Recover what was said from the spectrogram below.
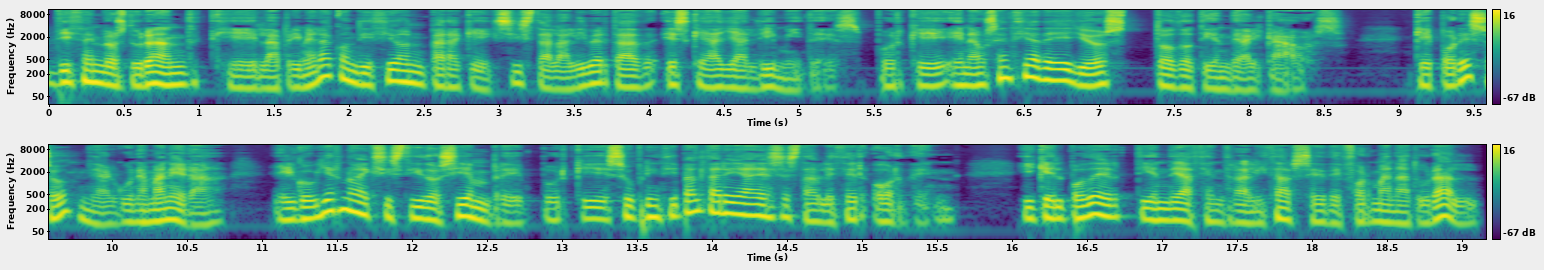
Dicen los Durant que la primera condición para que exista la libertad es que haya límites, porque en ausencia de ellos todo tiende al caos. Que por eso, de alguna manera, el gobierno ha existido siempre porque su principal tarea es establecer orden, y que el poder tiende a centralizarse de forma natural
